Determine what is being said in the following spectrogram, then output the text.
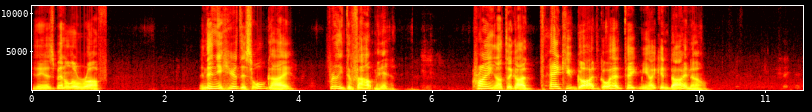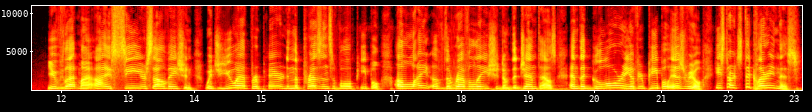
You think it's been a little rough. And then you hear this old guy, really devout man, crying out to God, Thank you, God. Go ahead, take me. I can die now. You've let my eyes see your salvation, which you have prepared in the presence of all people, a light of the revelation of the Gentiles and the glory of your people Israel. He starts declaring this.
